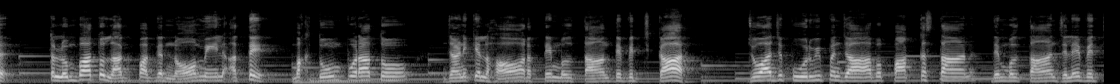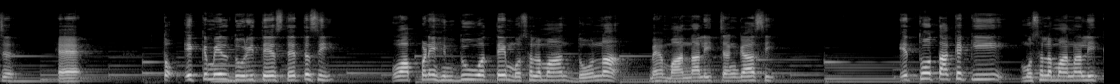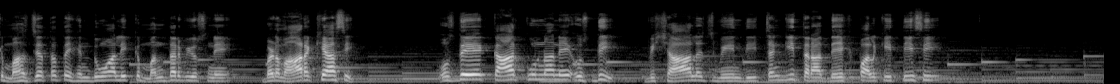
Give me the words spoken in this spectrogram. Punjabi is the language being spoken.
ਤਲੁੰਬਾ ਤੋਂ ਲਗਭਗ 9 ਮੀਲ ਅਤੇ ਮਖਦੂਮਪੁਰਾ ਤੋਂ, ਜਾਣੀ ਕਿ ਲਾਹੌਰ ਅਤੇ ਮੁਲਤਾਨ ਦੇ ਵਿਚਕਾਰ ਜੋ ਅੱਜ ਪੂਰਬੀ ਪੰਜਾਬ, ਪਾਕਿਸਤਾਨ ਦੇ ਮੁਲਤਾਨ ਜ਼ਿਲ੍ਹੇ ਵਿੱਚ ਹੈ, ਤੋਂ 1 ਮੀਲ ਦੂਰੀ ਤੇ ਸਥਿਤ ਸੀ। ਉਹ ਆਪਣੇ ਹਿੰਦੂ ਅਤੇ ਮੁਸਲਮਾਨ ਦੋਨਾਂ ਮਹਿਮਾਨਾਂ ਲਈ ਚੰਗਾ ਸੀ। ਇੱਥੋਂ ਤੱਕ ਕਿ ਮੁਸਲਮਾਨਾਂ ਲਈ ਇੱਕ ਮਸਜਿਦ ਅਤੇ ਹਿੰਦੂਆਂ ਲਈ ਇੱਕ ਮੰਦਿਰ ਵੀ ਉਸਨੇ ਬਣਵਾ ਰੱਖਿਆ ਸੀ। ਉਸਦੇ ਕਾਰਕੁਨਾਂ ਨੇ ਉਸਦੀ ਵਿਸ਼ਾਲ ਜ਼ਮੀਨ ਦੀ ਚੰਗੀ ਤਰ੍ਹਾਂ ਦੇਖਭਾਲ ਕੀਤੀ ਸੀ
